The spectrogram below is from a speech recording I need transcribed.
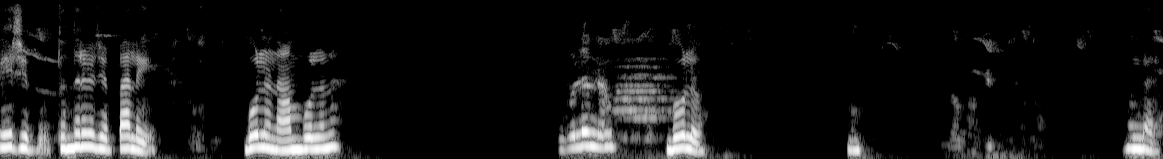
పేరు చెప్పు తొందరగా చెప్పాలి. బోలు నా బోలునా? బోలు బోలు. ఉన్నారు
